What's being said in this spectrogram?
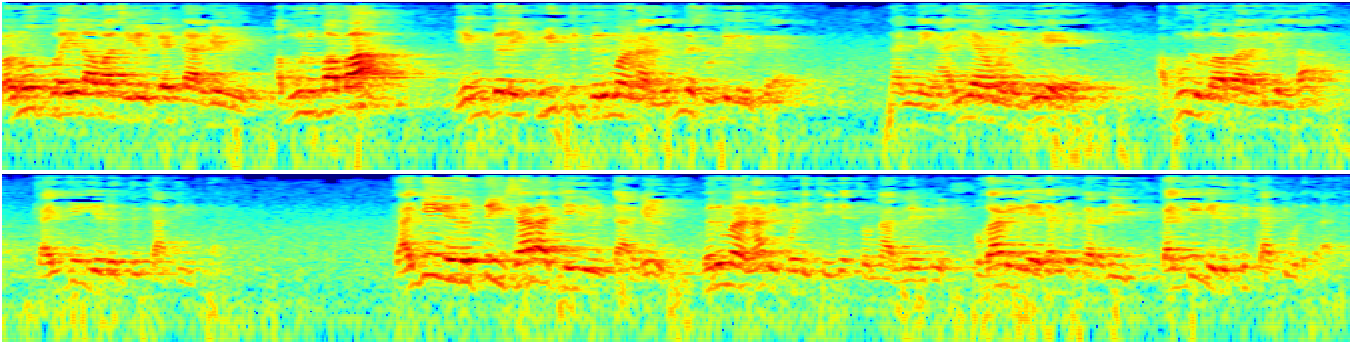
பனு குறைலாவாசிகள் கேட்டார்கள் அபூலு பாபா எங்களை குறித்து பெருமானார் என்ன சொல்லி இருக்கிறார் தன்னை அறியாமலேயே அபூலு பாபா அடிகள்லாம் கையை எடுத்து காட்டிவிட்டார். கையை எடுத்து இஷாரா செய்து விட்டார்கள். பெருமானார் இப்படி செய்ய சொன்னார்கள் என்று புகாரியிலே இடம்பெற்ற ஹதி கையை எடுத்து காட்டி விடுகிறார்கள்.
